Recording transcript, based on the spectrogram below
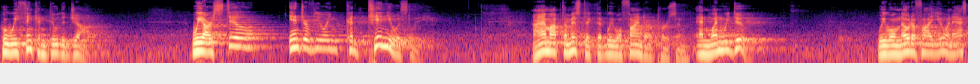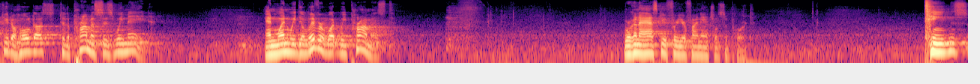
who we think can do the job. We are still interviewing continuously. I am optimistic that we will find our person, and when we do, we will notify you and ask you to hold us to the promises we made. And when we deliver what we promised, we're going to ask you for your financial support. Teens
